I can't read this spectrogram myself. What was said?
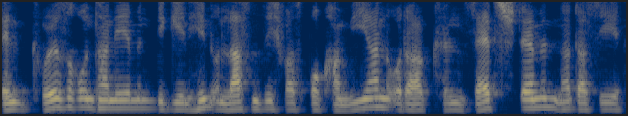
Denn größere Unternehmen, die gehen hin und lassen sich was programmieren oder können selbst stemmen, ne, dass sie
